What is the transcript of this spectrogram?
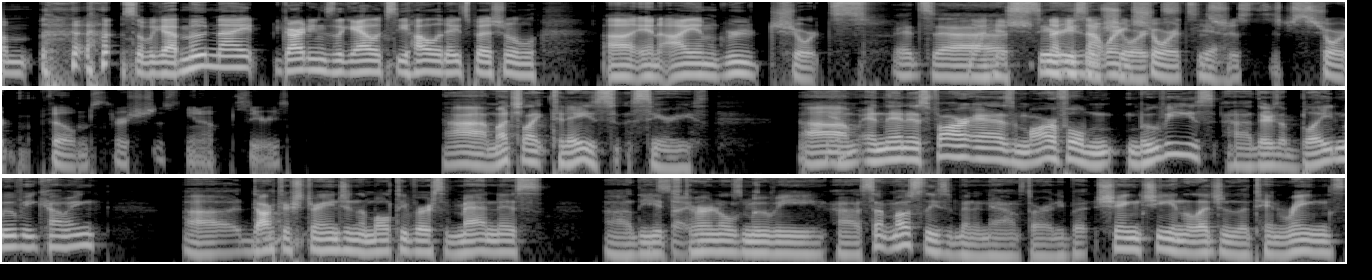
Um, so we got Moon Knight, Guardians of the Galaxy Holiday Special, uh, and I Am Groot shorts. it's uh, Not his sh- no, series he's not of wearing shorts. shorts. It's Yeah. just it's just short films or just you know series. Ah, much like today's series. Um, And then as far as Marvel m- movies, uh, there's a Blade movie coming, uh, Doctor Strange in the Multiverse of Madness, uh, the Exciting. Eternals movie. Uh, some most of these have been announced already, but Shang Chi and the Legend of the Ten Rings,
